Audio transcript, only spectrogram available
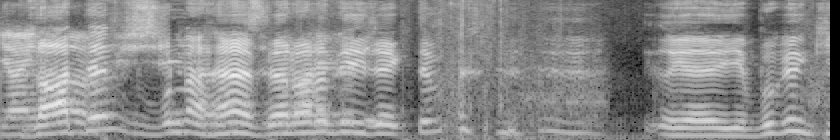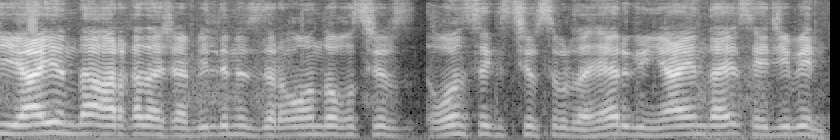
yayında Zaten fişeği buna he ben onu diyecektim. Ee, Bugünkü yayında arkadaşlar bildiğiniz üzere 19 çift, 18 çift sıfırda her gün yayındayız. Heci bin.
